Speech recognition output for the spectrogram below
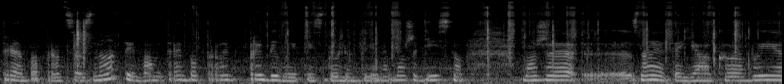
треба про це знати, вам треба придивитись до людини. Може, дійсно, може, е, знаєте, як ви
